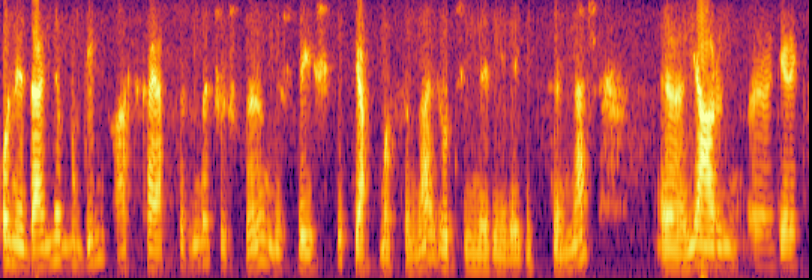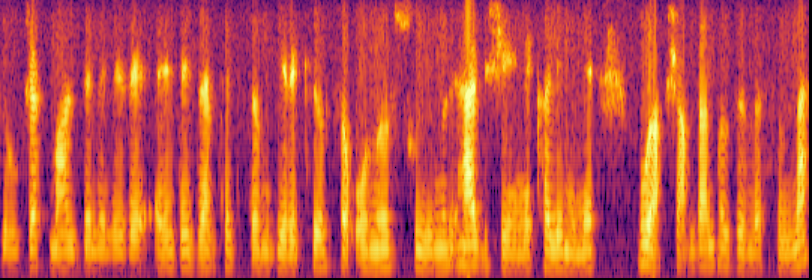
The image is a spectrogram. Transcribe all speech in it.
O nedenle bugün artık hayatlarında çocukların bir değişiklik yapmasınlar, rutinleriyle gitsinler. Ee, yarın e, gerekli olacak malzemeleri, el dezenfektanı gerekiyorsa onu, suyunu, her bir şeyini, kalemini bu akşamdan hazırlasınlar.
